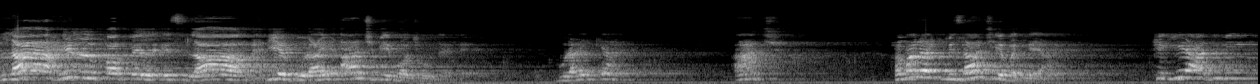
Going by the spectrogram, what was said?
لا حلف فی الاسلام، یہ برائی آج بھی موجود ہے۔ برائی کیا ہے؟ آج ہمارا ایک مزاج یہ بن گیا ہے کہ یہ آدمی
